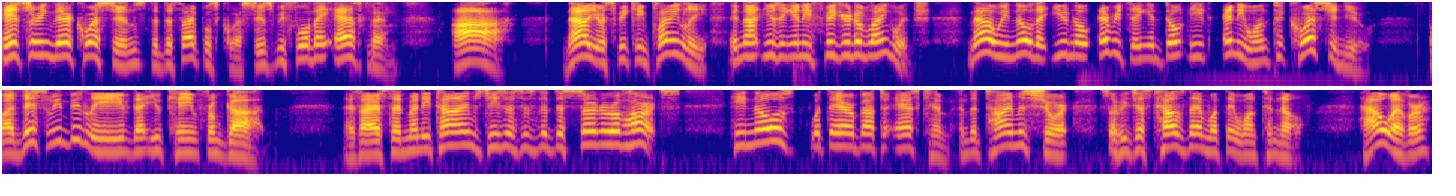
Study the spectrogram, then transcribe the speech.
answering their questions, the disciples' questions, before they ask them. Ah, now you're speaking plainly and not using any figurative language. Now we know that you know everything and don't need anyone to question you. By this we believe that you came from God. As I have said many times, Jesus is the discerner of hearts. He knows what they are about to ask him, and the time is short, so he just tells them what they want to know. However,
